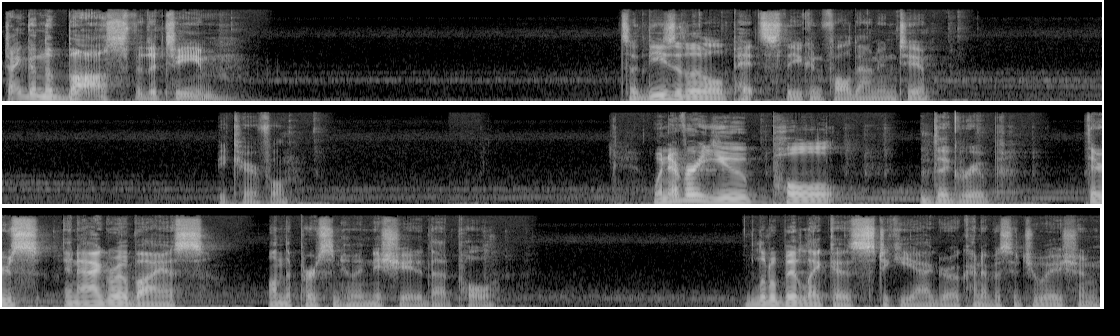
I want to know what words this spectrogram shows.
Tanking the boss for the team. So these are the little pits that you can fall down into. Be careful. Whenever you pull the group, there's an aggro bias on the person who initiated that pull. A little bit like a sticky aggro kind of a situation.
